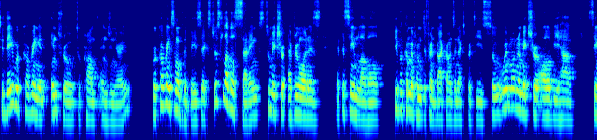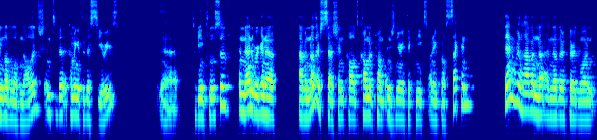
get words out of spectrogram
Today, we're covering an intro to prompt engineering. We're covering some of the basics, just level settings to make sure everyone is at the same level, people coming from different backgrounds and expertise. So we want to make sure all of you have same level of knowledge into the coming into this series uh, to be inclusive. And then we're going to have another session called Common Prompt Engineering Techniques on April 2nd. Then we'll have an another third one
